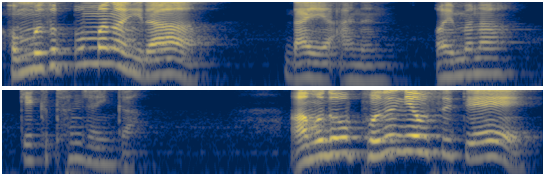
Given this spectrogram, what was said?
겉모습뿐만 아니라 나의 안은 얼마나 깨끗한 자인가? 아무도 보는 이 없을 때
